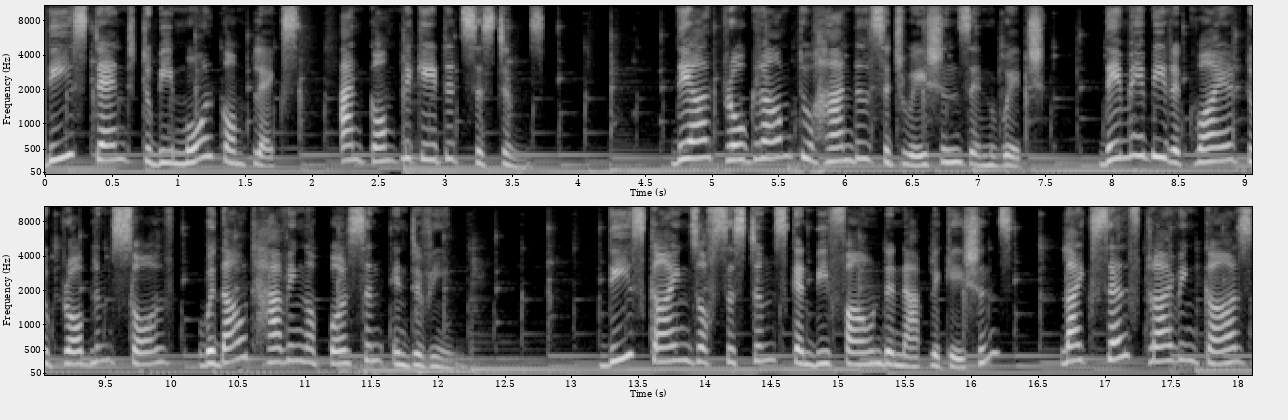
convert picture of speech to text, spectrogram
These tend to be more complex and complicated systems. They are programmed to handle situations in which they may be required to problem solve without having a person intervene. These kinds of systems can be found in applications like self driving cars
